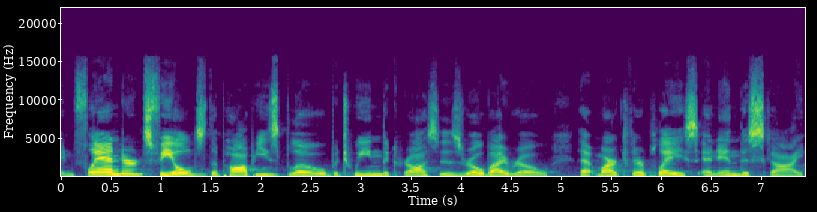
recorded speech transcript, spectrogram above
In Flanders fields the poppies blow between the crosses row by row that mark their place, and in the sky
